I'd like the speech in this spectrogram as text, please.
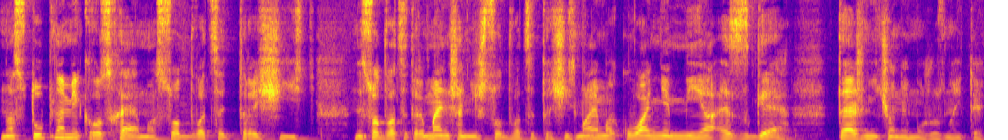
Наступна мікросхема SOT 23.6, не SOT 23 менша, ніж SOT 23.6, має маркування MIA SG. Теж нічого не можу знайти.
